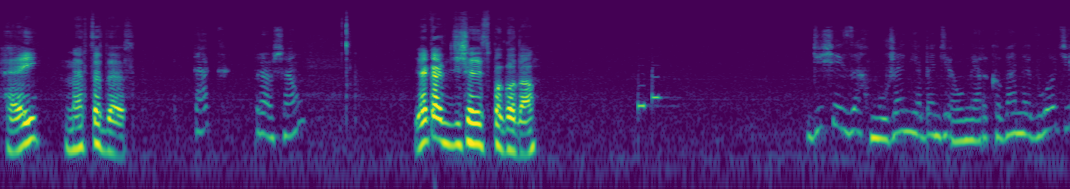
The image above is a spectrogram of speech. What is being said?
Hej Mercedes. Tak, proszę. Jaka dzisiaj jest pogoda? Dzisiaj zachmurzenie będzie umiarkowane w Łodzi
